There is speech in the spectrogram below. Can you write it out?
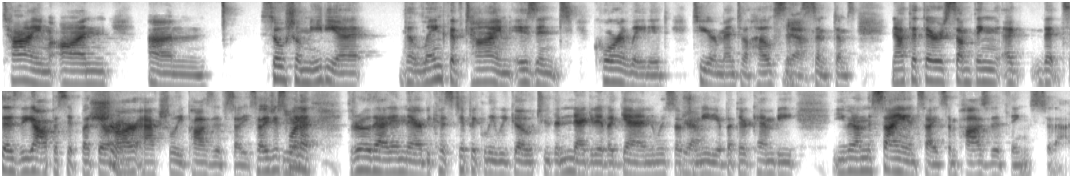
time on um, social media, the length of time isn't correlated to your mental health Yeah. symptoms. Not that there's something uh, that says the opposite, but there Sure. are actually positive studies. So I just want to throw that in there because typically we go to the negative again with social Yeah. media, but there can be even on the science side some positive things to that.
